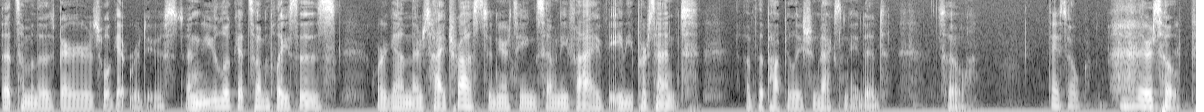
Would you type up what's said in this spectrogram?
that some of those barriers will get reduced. And you look at some places where, again, there's high trust, and you're seeing 75, 80% of the population vaccinated. So there's hope. There's hope.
